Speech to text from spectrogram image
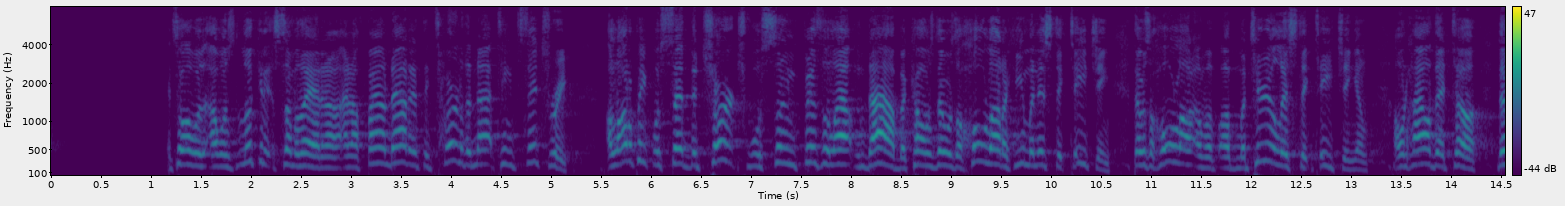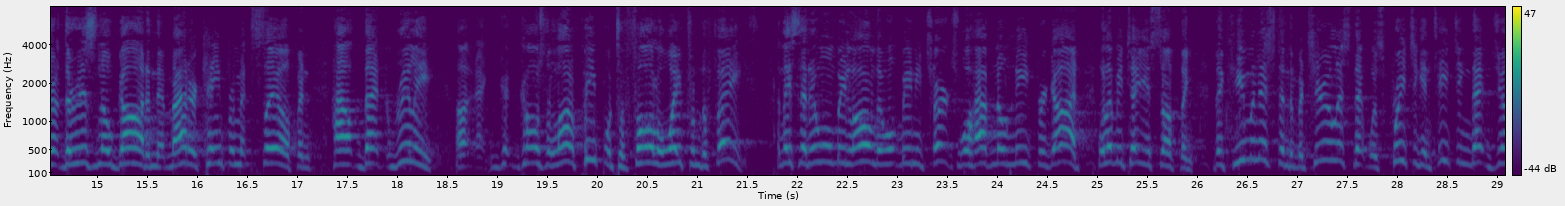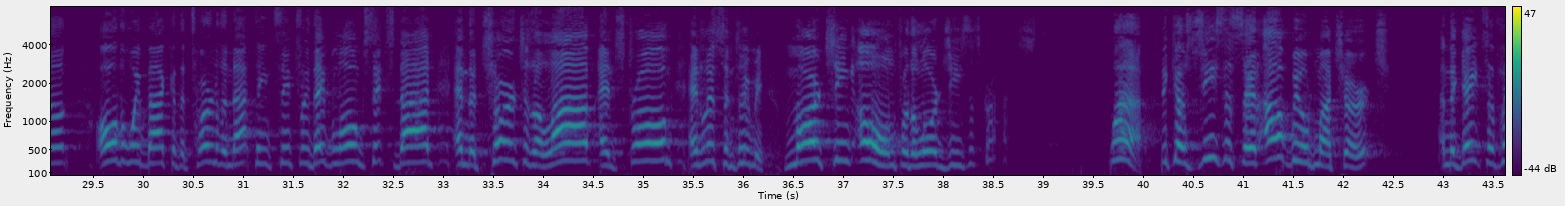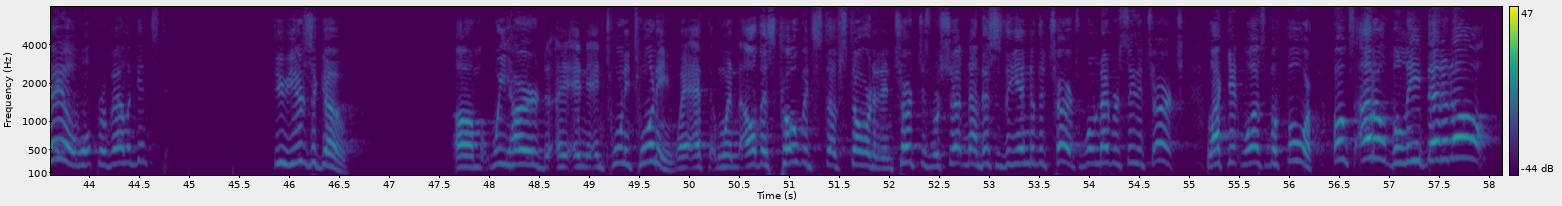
And so I was, I was looking at some of that and I, and I found out at the turn of the 19th century a lot of people said the church will soon fizzle out and die because there was a whole lot of humanistic teaching. There was a whole lot of, of materialistic teaching on, on how that uh, there, there is no God and that matter came from itself and how that really uh, caused a lot of people to fall away from the faith. And they said, it won't be long, there won't be any church, we'll have no need for God. Well, let me tell you something. The humanist and the materialist that was preaching and teaching that junk all the way back at the turn of the 19th century, they've long since died, and the church is alive and strong, and listen to me, marching on for the Lord Jesus Christ. Why? Because Jesus said, I'll build my church, and the gates of hell won't prevail against it. A few years ago, um, we heard in, in 2020 when, the, when, all this COVID stuff started and churches were shutting down, this is the end of the church. We'll never see the church like it was before. Folks, I don't believe that at all.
